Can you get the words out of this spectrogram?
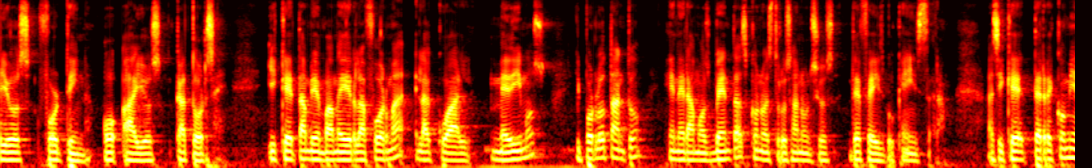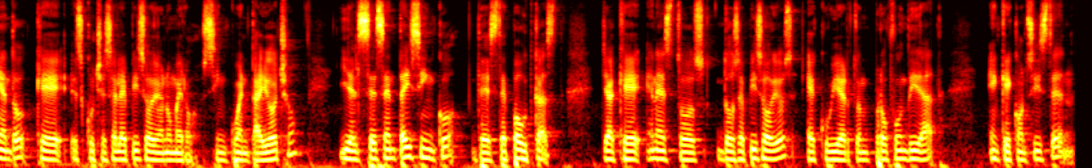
iOS 14 o iOS 14, y que también va a medir la forma en la cual medimos y por lo tanto generamos ventas con nuestros anuncios de Facebook e Instagram. Así que te recomiendo que escuches el episodio número 58 y el 65 de este podcast, ya que en estos dos episodios he cubierto en profundidad en qué consisten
